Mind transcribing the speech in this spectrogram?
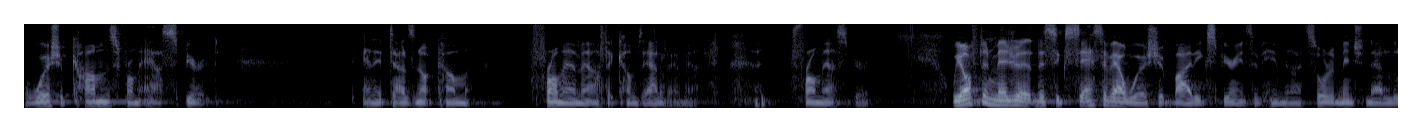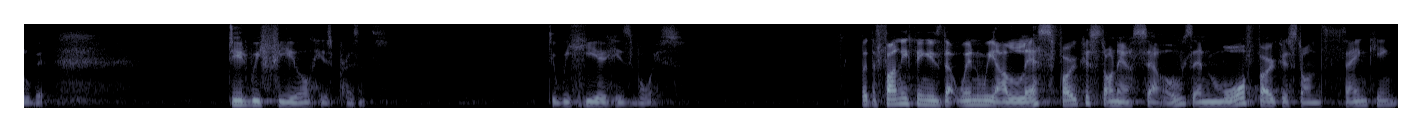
Worship comes from our spirit, and it does not come from our mouth, it comes out of our mouth, from our spirit. We often measure the success of our worship by the experience of Him, and I sort of mentioned that a little bit. Did we feel His presence? Did we hear His voice? But the funny thing is that when we are less focused on ourselves and more focused on thanking,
